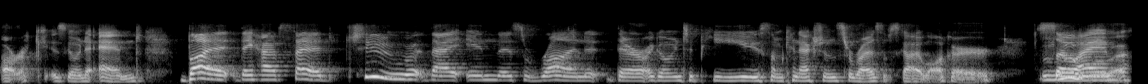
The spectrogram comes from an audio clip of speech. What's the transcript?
arc is going to end. But they have said too that in this run there are going to be some connections to Rise of Skywalker. So I am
